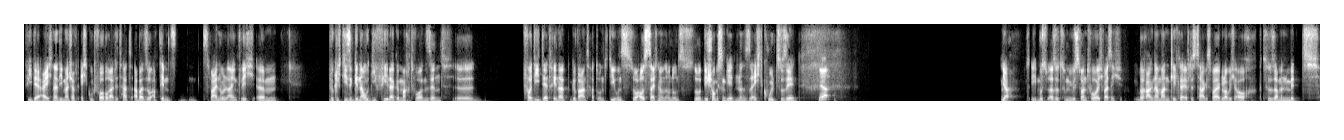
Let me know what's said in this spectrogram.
wie der Eichner die Mannschaft echt gut vorbereitet hat, aber so ab dem 2-0 eigentlich ähm, wirklich diese genau die Fehler gemacht worden sind, äh, vor die der Trainer gewarnt hat und die uns so auszeichnen und, und uns so die Chancen geben. Ne? Das ist echt cool zu sehen. Ja, Ja, ich muss also zum Justwan-Tor, ich weiß nicht, überragender Mann, Kicker, elf des Tages war er, glaube ich, auch zusammen mit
